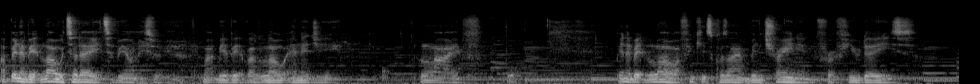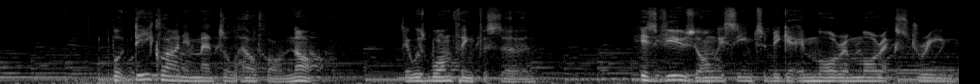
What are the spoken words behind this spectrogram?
I've been a bit low today, to be honest with you. It might be a bit of a low energy live, but been a bit low. I think it's because I haven't been training for a few days. But declining mental health or not, there was one thing for certain. His views only seemed to be getting more and more extreme.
